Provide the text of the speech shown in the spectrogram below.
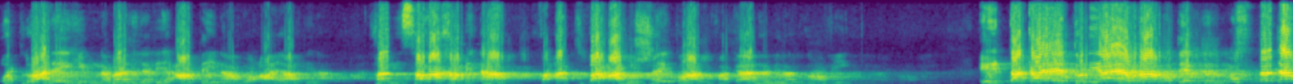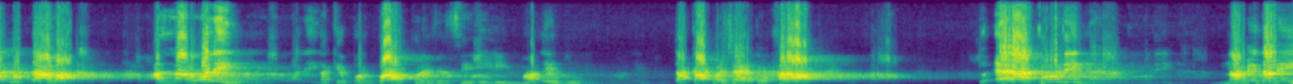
ওয়াতলু আলাইহিম নাবাল্লাযী আতাইনাহু আয়াতিনা। ফানসালাখা মিনহা, ফাআতবাআহু আশ-শাইতান ফাকানা মিনাল গাফিল। এই টাকায়, দুনিয়ায় ওনার মতো একজন আল্লাহর ওলি তাকে বরবাদ করে ফেলছে এই মাদের লোক টাকা পয়সা এত খারাপ। তো এরা কোনদিন নামি দামি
